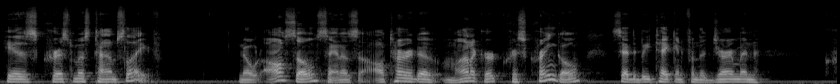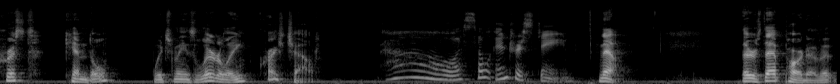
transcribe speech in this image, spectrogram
his Christmas time slave. Note also, Santa's alternative moniker, Kris Kringle, said to be taken from the German Christkindl, which means literally Christ child. oh, that's so interesting. Now, there's that part of it,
